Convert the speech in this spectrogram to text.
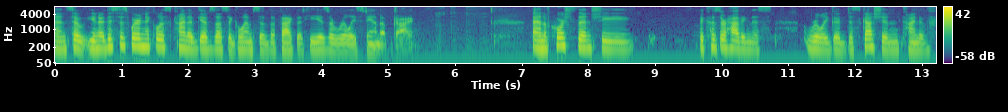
And so, you know, this is where Nicholas kind of gives us a glimpse of the fact that he is a really stand up guy. And of course, then she because they're having this really good discussion, kind of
